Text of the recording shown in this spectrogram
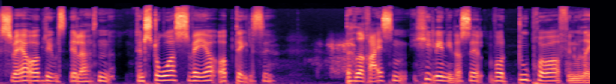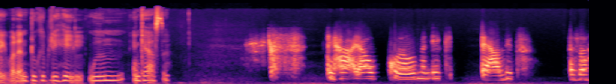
svære oplevelse, eller sådan, den store, svære opdagelse, der hedder rejsen helt ind i dig selv, hvor du prøver at finde ud af, hvordan du kan blive helt uden en kæreste? Det har jeg jo prøvet, men ikke ærligt. Altså,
